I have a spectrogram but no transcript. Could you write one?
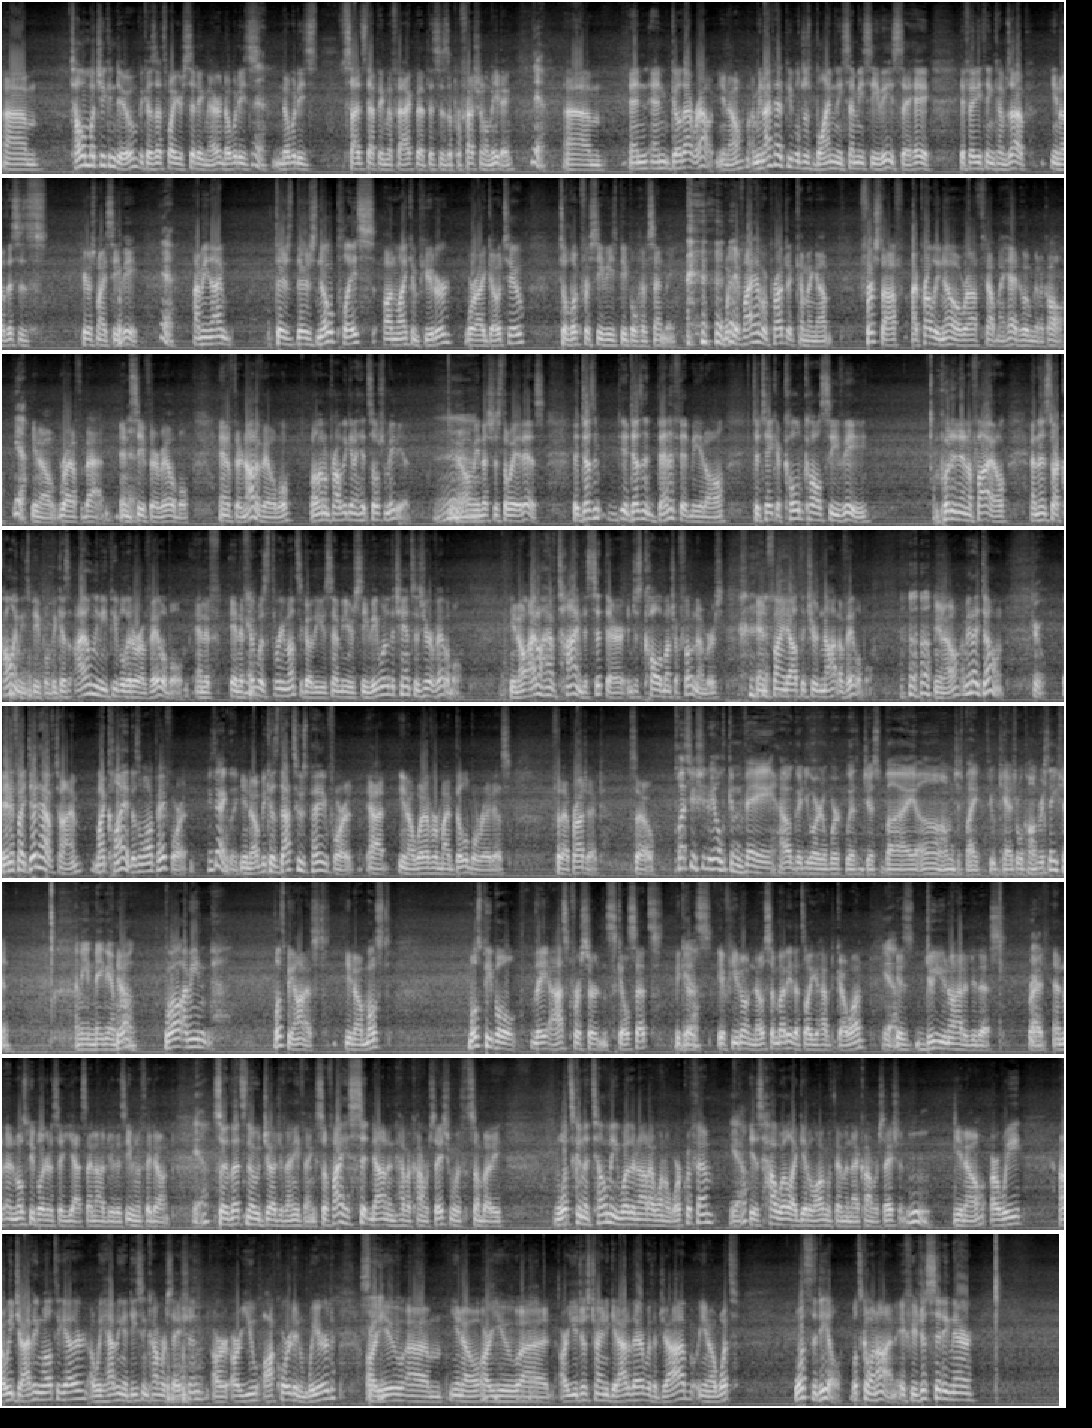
um, tell them what you can do because that's why you're sitting there nobody's Yeah. nobody's sidestepping the fact that this is a professional meeting Yeah. um, and and go that route. You know, I mean, I've had people just blindly send me CVs, say, "Hey, if anything comes up, you know, this is here's my CV." Yeah. I mean, I'm there's there's no place on my computer where I go to to look for CVs people have sent me. If I have a project coming up, first off, I probably know right off the top of my head who I'm going to call. Yeah. You know, right off the bat, and Yeah. see if they're available. And if they're not available, well, then I'm probably going to hit social media. You know, I mean, that's just the way it is. It doesn't it doesn't benefit me at all to take a cold call CV, put it in a file, and then start calling these people because I only need people that are available. And if and if Yeah. it was three months ago that you sent me your CV, what are the chances you're available? You know, I don't have time to sit there and just call a bunch of phone numbers and find out that you're not available. You know, I mean, I don't. True. And if I did have time, my client doesn't want to pay for it Exactly. you know, because that's who's paying for it at, you know, whatever my billable rate is for that project. So, Plus, you should be able to convey how good you are to work with just by, um, just by through casual conversation. I mean, maybe I'm yeah. wrong. Well, I mean, let's be honest. You know, most most people they ask for certain skill sets because if you don't know somebody, that's all you have to go on. Yeah. Is do you know how to do this? Right. And and most people are going to say yes, I know how to do this, even if they don't. Yeah. So that's no judge of anything. So if I sit down and have a conversation with somebody, what's going to tell me whether or not I want to work with them Yeah. is how well I get along with them in that conversation. You know, are we are we jiving well together? Are we having a decent conversation? Are are you awkward and weird? Are you um, you know, are you uh, are you just trying to get out of there with a job? You know, what's what's the deal? What's going on? If you're just sitting there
